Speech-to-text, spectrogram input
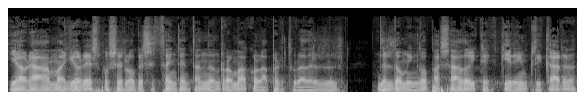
Y ahora mayores, pues es lo que se está intentando en Roma con la apertura del, del domingo pasado y que quiere implicar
